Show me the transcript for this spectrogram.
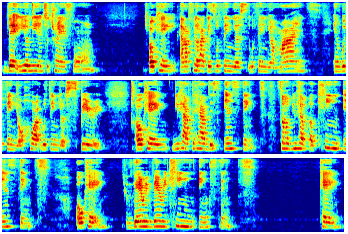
that you're needing to transform. Okay, and I feel like it's within your within your minds and within your heart, within your spirit. Okay, you have to have this instinct. Some of you have a keen instinct Okay. Very, very keen instincts. Okay.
